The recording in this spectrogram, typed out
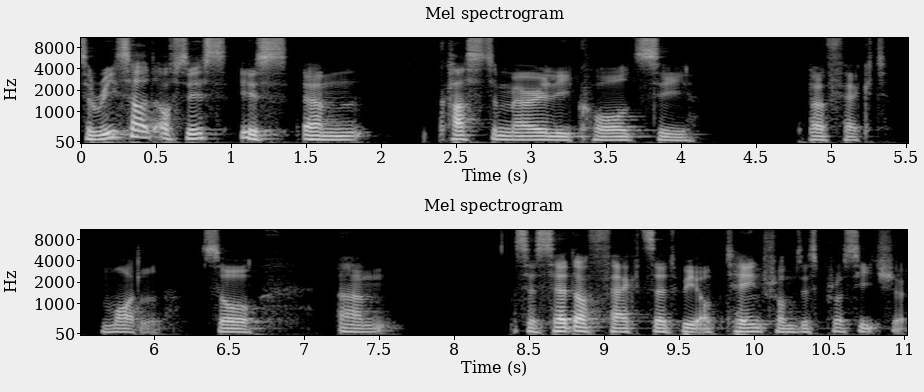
The result of this is um, customarily called the perfect model. So um, the set of facts that we obtained from this procedure,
